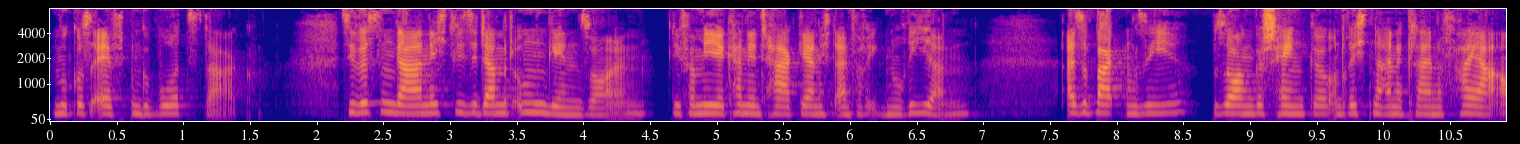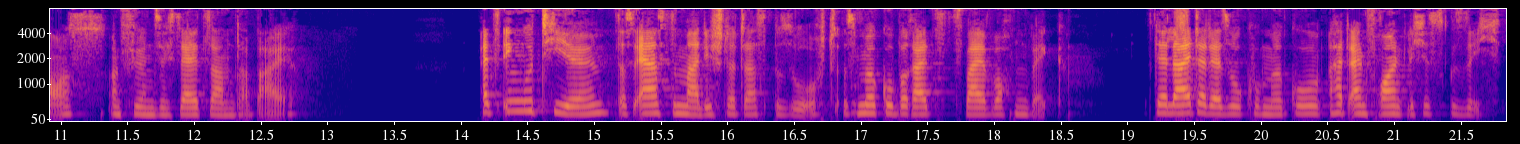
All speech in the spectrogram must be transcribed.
Mirkos 11. Geburtstag. Sie wissen gar nicht, wie sie damit umgehen sollen. Die Familie kann den Tag ja nicht einfach ignorieren. Also backen sie, besorgen Geschenke und richten eine kleine Feier aus und fühlen sich seltsam dabei. Als Ingo Thiel das erste Mal die Schlitters besucht, ist Mirko bereits zwei Wochen weg. Der Leiter der Soko Mirko hat ein freundliches Gesicht,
